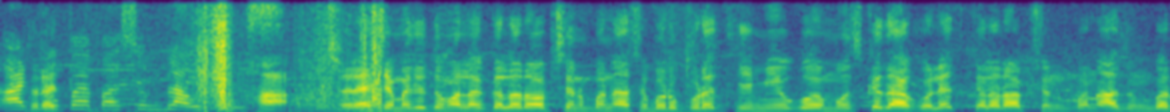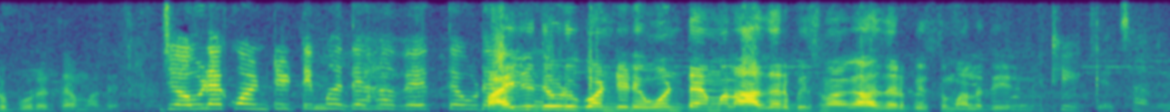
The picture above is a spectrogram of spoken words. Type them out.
आठ रुपयापासून ब्लाऊज हा तर ह्याच्यामध्ये तुम्हाला कलर ऑप्शन पण असे भरपूर आहेत. हे मी मोजके दाखवलेत. कलर ऑप्शन पण अजून भरपूर आहे त्यामध्ये. जेवढ्या क्वांटिटी मध्ये हवेत तेवढ्या पाहिजे तेवढी क्वांटिटी वन टाइम मला हजार पीस मागा हजार पीस तुम्हाला देईल मी. ठीक आहे चालेल.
